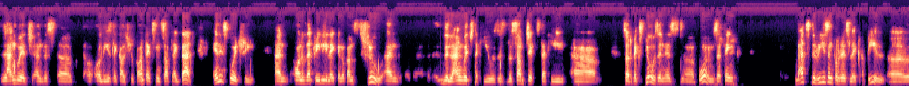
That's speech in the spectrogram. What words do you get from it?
language and this uh, all these like cultural contexts and stuff like that in his poetry, and all of that really like you know comes through, and the language that he uses, the subjects that he uh, sort of explores in his uh, poems. I think that's the reason for his like appeal uh,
